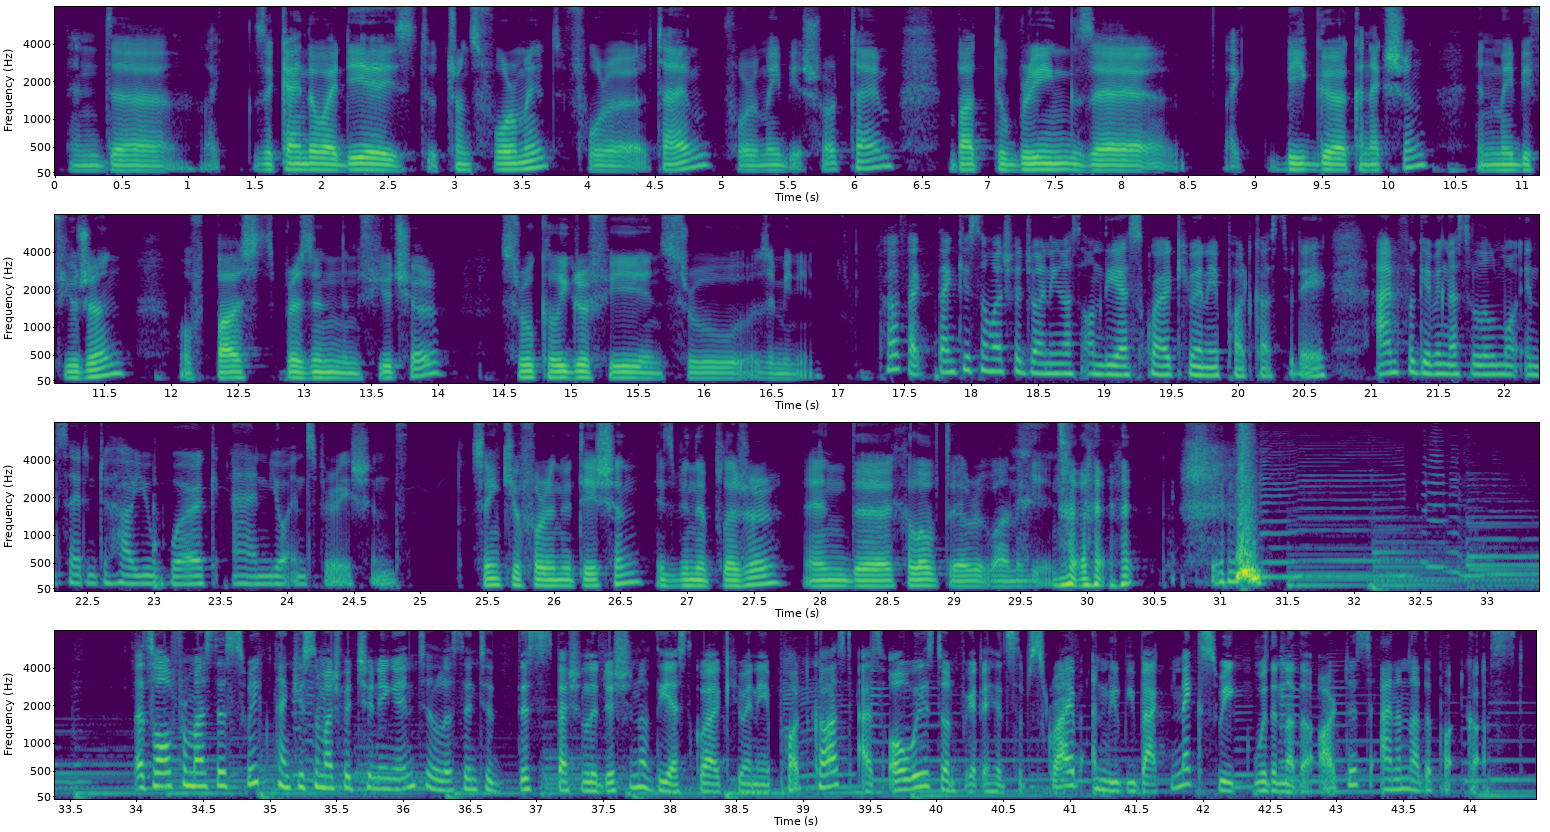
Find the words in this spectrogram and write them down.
And uh, like the kind of idea is to transform it for a time, for maybe a short time, but to bring the like big uh, connection and maybe fusion of past, present, and future through calligraphy and through the meaning. Perfect. Thank you so much for joining us on the Esquire Q&A podcast today and for giving us a little more insight into how you work and your inspirations. Thank you for invitation. It's been a pleasure and uh, hello to everyone again. That's all from us this week. Thank you so much for tuning in to listen to this special edition of the Esquire Q&A podcast. As always, don't forget to hit subscribe and we'll be back next week with another artist and another podcast.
